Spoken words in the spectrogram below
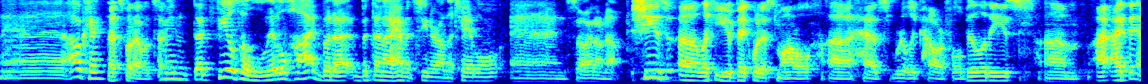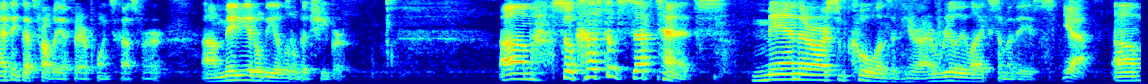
uh, okay. That's what I would say. I mean, that feels a little high, but uh, but then I haven't seen her on the table, and so I don't know. she's uh, like a ubiquitous model. Uh, has really powerful abilities. Um, I, I think I think that's probably a fair points cost for her. Um, maybe it'll be a little bit cheaper. Um, so custom sept tenants. Man, there are some cool ones in here. I really like some of these. Yeah. Um,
